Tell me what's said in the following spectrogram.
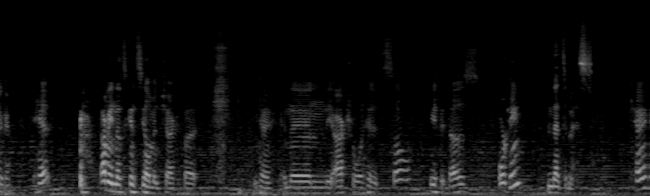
Okay. Hit. I mean that's a concealment check, but okay. And then the actual hit itself, if it does, 14. That's a miss. Okay.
